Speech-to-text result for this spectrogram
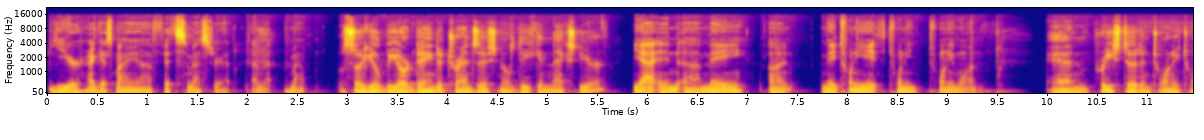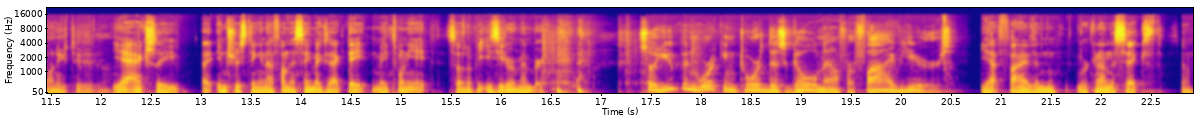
year. I guess my uh, fifth semester at, at Mount. So you'll be ordained a transitional deacon next year, Yeah, in uh, May on May 28th, 2021. and priesthood in 2022. Yeah, actually, uh, interesting enough, on the same exact date, May 28th. So it'll be easy to remember. So you've been working toward this goal now for five years. yeah, five and working on the sixth. So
